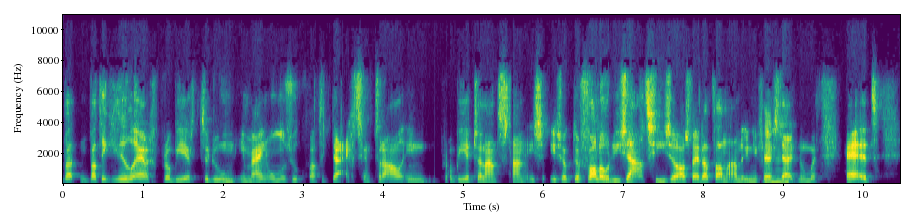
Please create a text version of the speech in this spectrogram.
wat, wat ik heel erg probeer te doen in mijn onderzoek, wat ik daar echt centraal in probeer te laten staan, is, is ook de valorisatie, zoals wij dat dan aan de universiteit mhm. noemen. het,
